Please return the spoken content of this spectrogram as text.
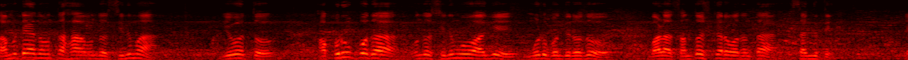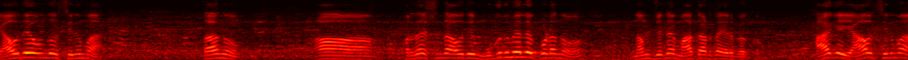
ತಮಟೆ ಅನ್ನುವಂತಹ ಒಂದು ಸಿನಿಮಾ ಇವತ್ತು ಅಪರೂಪದ ಒಂದು ಸಿನಿಮಾವಾಗಿ ಮೂಡಿ ಬಂದಿರೋದು ಭಾಳ ಸಂತೋಷಕರವಾದಂಥ ಸಂಗತಿ. ಯಾವುದೇ ಒಂದು ಸಿನಿಮಾ ತಾನು ಆ ಪ್ರದರ್ಶನದ ಅವಧಿ ಮುಗಿದ ಮೇಲೆ ಕೂಡ ನಮ್ಮ ಜೊತೆ ಮಾತಾಡ್ತಾ ಇರಬೇಕು. ಹಾಗೆ ಯಾವ ಸಿನಿಮಾ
